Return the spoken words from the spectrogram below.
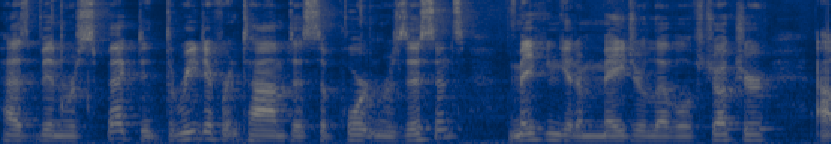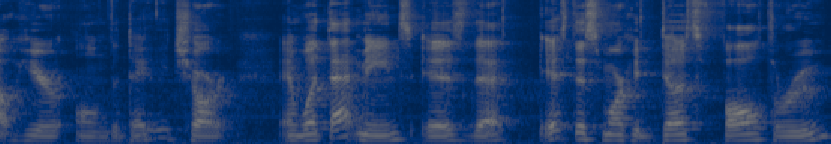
has been respected three different times as support and resistance, making it a major level of structure out here on the daily chart. And what that means is that if this market does fall through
